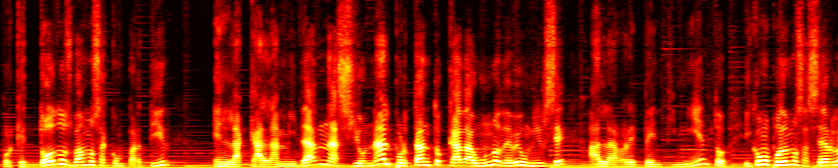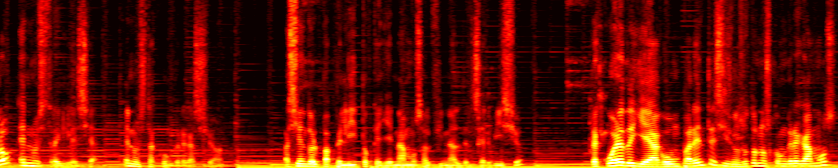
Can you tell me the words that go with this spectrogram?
porque todos vamos a compartir en la calamidad nacional. Por tanto, cada uno debe unirse al arrepentimiento. ¿Y cómo podemos hacerlo? En nuestra iglesia, en nuestra congregación, haciendo el papelito que llenamos al final del servicio. Recuerde y hago un paréntesis, nosotros nos congregamos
